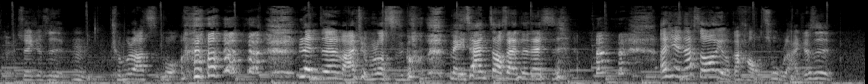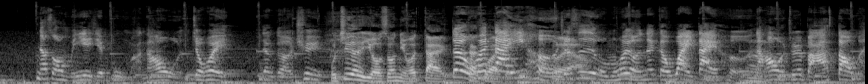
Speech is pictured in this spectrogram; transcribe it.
对，所以就是嗯，全部都要吃过，认真的把它全部都吃过，每餐照三餐在吃。而且那时候有个好处啦，就是那时候我们夜间部嘛，然后我就会那个去我记得有时候你会带，对，我会带一盒，啊就是我们会有那个外带盒，嗯然后我就会把它倒满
